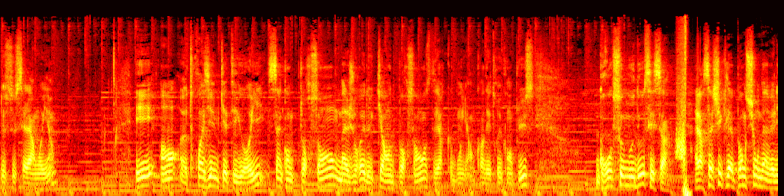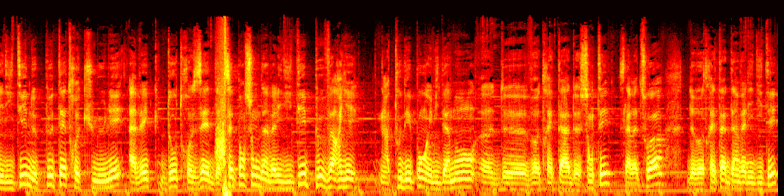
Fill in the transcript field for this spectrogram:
de ce salaire moyen. Et en euh, troisième catégorie, 50% majoré de 40%, c'est-à-dire que y a encore des trucs en plus. Grosso modo, c'est ça. Alors sachez que la pension d'invalidité ne peut être cumulée avec d'autres aides. Cette pension d'invalidité peut varier. Tout dépend évidemment euh, de votre état de santé, cela va de soi, de votre état d'invalidité.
